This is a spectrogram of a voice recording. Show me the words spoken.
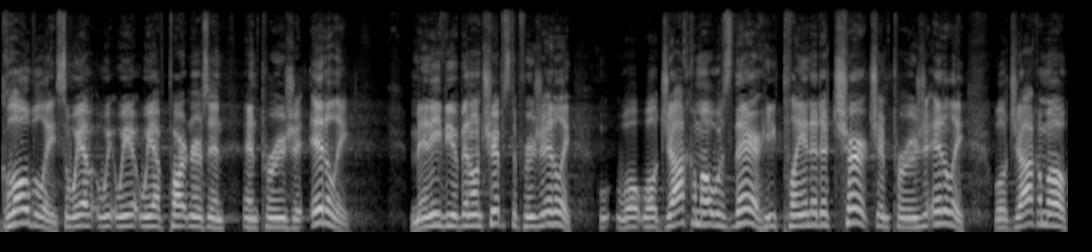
globally. So we have, we, we, we have partners in, in Perugia, Italy. Many of you have been on trips to Perugia, Italy. Well, well Giacomo was there. He planted a church in Perugia, Italy. Well, Giacomo,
